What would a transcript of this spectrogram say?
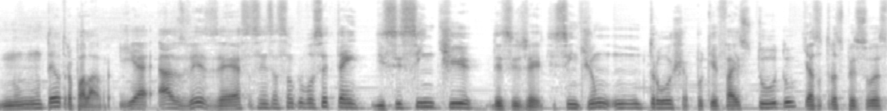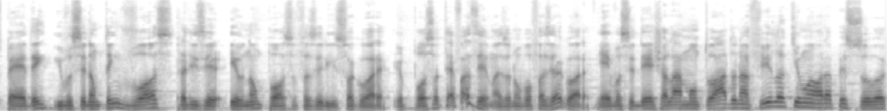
Não, não tem outra palavra. E é, às vezes é essa sensação que você tem de se sentir desse jeito. Se sentir um, um trouxa, porque faz tudo que as outras pessoas pedem e você não tem voz para dizer eu não posso fazer isso agora. Eu posso até fazer, mas eu não vou fazer agora. E aí você deixa lá amontoado na fila que uma hora a pessoa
